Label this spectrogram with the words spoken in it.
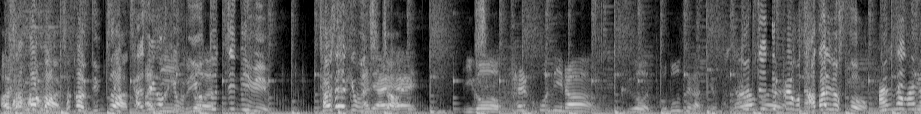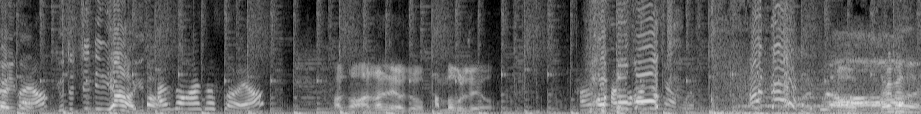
아 잠깐만 잠깐 님들아 잘 아니, 생각해보자 이거- 뚜찌님임 잘 생각해보자 아니 진짜 아니 아니 이거 팔콘이랑 그거 도도새 같아요. 뚜찌님 빼고 다 달렸어 뚜찌님이야 이거 반성하셨어요? 이거 뚜찌님이야 반성하셨어요? 방송 안 할래요 저. 밥 먹을래요. 반- 밥 먹어! 반성하셨냐고요? 아이고야. 쌀만은.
